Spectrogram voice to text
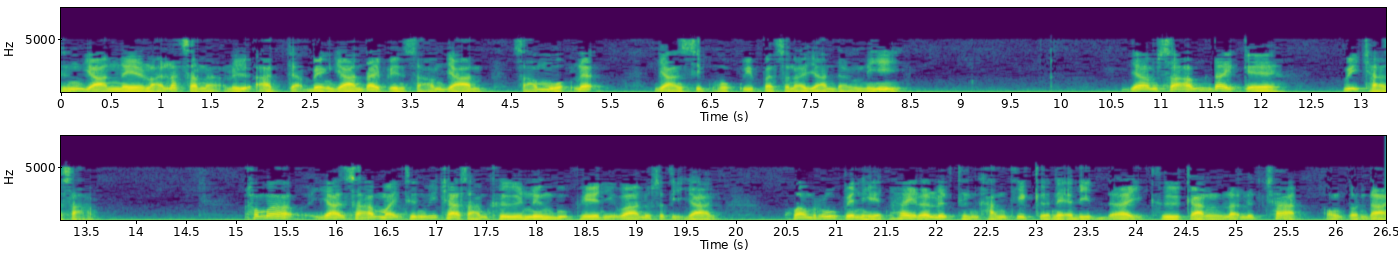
ถึงยานในหลายลักษณะ หรืออาจจะแบ่งยานได้เป็นสามยานสามหมวกและยานสิบหกวิปัสนาญาณดังนี้ ยามสามได้แก่วิชาสามคำว่ายานสามหมายถึงวิชาสามคือหนึ่งบุเพนิวานุสติญาณความรู้เป็นเหตุให้ระลึกถึงขันธ์ที่เกิดในอดีตได้ คือการระลึกชาติของตนได้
